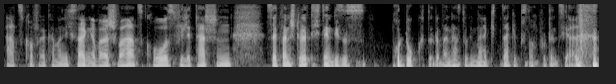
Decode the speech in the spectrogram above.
Arztkoffer kann man nicht sagen, aber schwarz, groß, viele Taschen. Seit wann stört dich denn dieses Produkt oder wann hast du gemerkt, da gibt es noch Potenzial?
